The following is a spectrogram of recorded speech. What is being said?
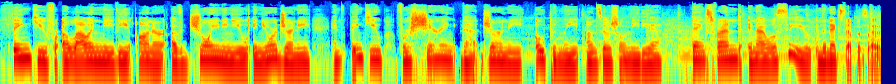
Thank you for allowing me the honor of joining you in your journey. And thank you for sharing that journey openly on social media. Thanks, friend. And I will see you in the next episode.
